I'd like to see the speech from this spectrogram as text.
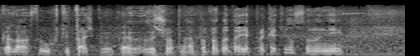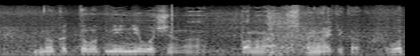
казалось, ух ты, тачка какая зачетная. А потом, когда я прокатился на ней, ну, как-то вот мне не очень она понравилась. Понимаете как? Вот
